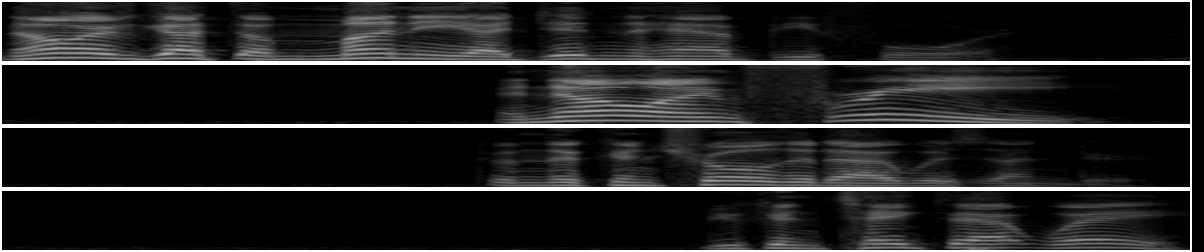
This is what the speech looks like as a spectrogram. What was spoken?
Now I've got the money I didn't have before. And now I'm free from the control that I was under. You can take that way.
